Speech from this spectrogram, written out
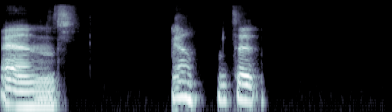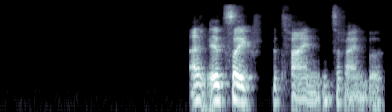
and yeah, that's it. I, it's like it's fine. It's a fine book.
